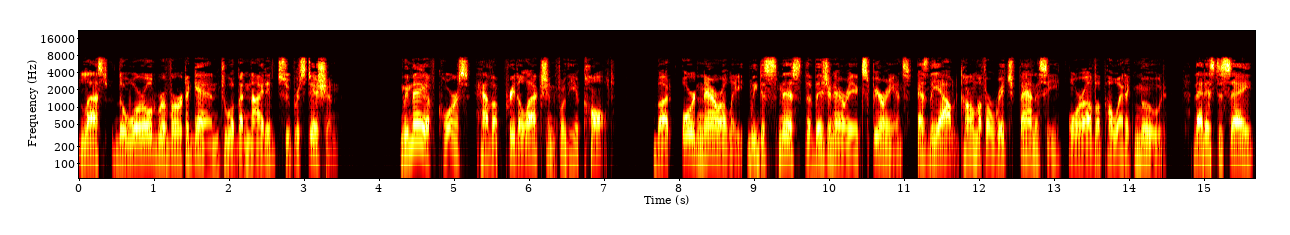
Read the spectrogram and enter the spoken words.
lest the world revert again to a benighted superstition. We may, of course, have a predilection for the occult, but ordinarily we dismiss the visionary experience as the outcome of a rich fantasy or of a poetic mood, that is to say,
